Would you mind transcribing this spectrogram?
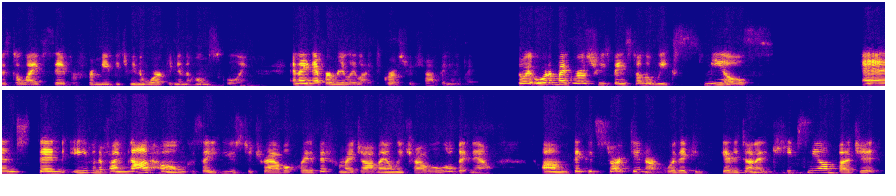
just a lifesaver for me between the working and the homeschooling. And I never really liked grocery shopping anyway. So I order my groceries based on the week's meals. And then even if I'm not home, because I used to travel quite a bit for my job, I only travel a little bit now. Um, they could start dinner or they could get it done. And it keeps me on budget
